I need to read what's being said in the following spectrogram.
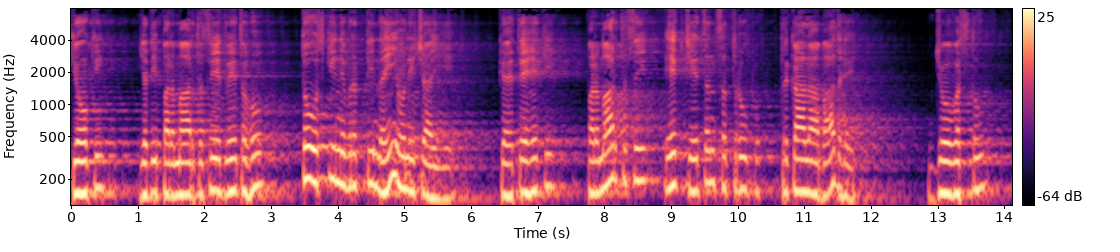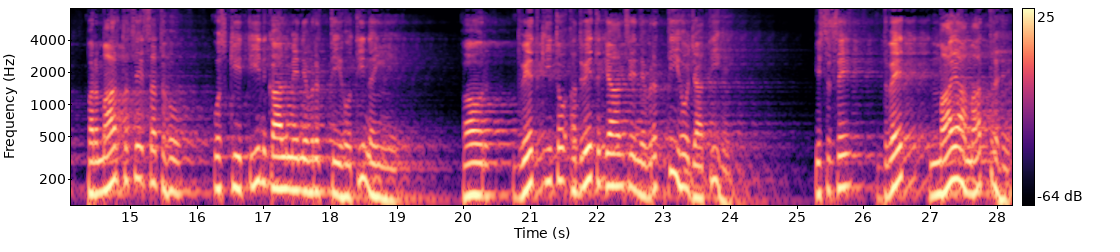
क्योंकि यदि परमार्थ से द्वैत हो तो उसकी निवृत्ति नहीं होनी चाहिए। कहते हैं कि परमार्थ से एक चेतन सतरूप त्रिकालाबाद है। जो वस्तु परमार्थ से सत हो, उसकी तीन काल में निवृत्ति होती नहीं है। और द्वैत की तो अद्वैत ज्ञान से निवृत्ति हो जाती है। इससे द्वैत माया मात्र है।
